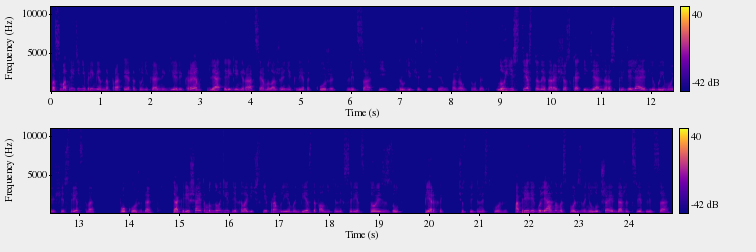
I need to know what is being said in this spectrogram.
Посмотрите непременно про этот уникальный гель и крем для регенерации, омоложения клеток кожи, лица и других частей тела. Пожалуйста, вот это. Ну, естественно, эта расческа идеально распределяет любые моющие средства по коже, да? Так, решает многие трихологические проблемы без дополнительных средств, то есть зуд, перхоть, чувствительность кожи. А при регулярном использовании улучшает даже цвет лица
